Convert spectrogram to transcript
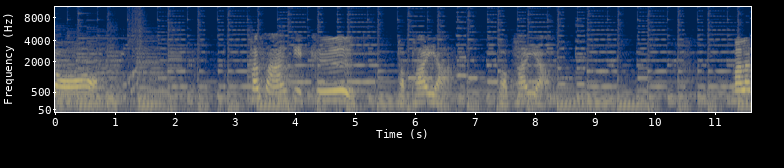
กอ ภาษาอังกฤษคือ papaya papaya มะละ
